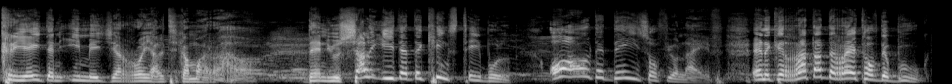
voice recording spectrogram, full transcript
Create an image of royalty. Then you shall eat at the king's table all the days of your life. And ke rata the right of the book,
